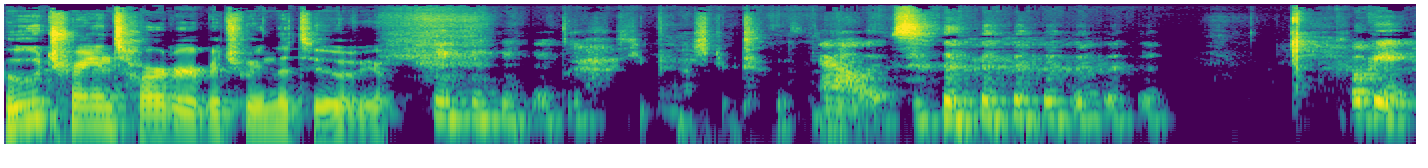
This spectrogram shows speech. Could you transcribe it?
Who trains harder between the two of you? but ah, You bastard. Alex. okay,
